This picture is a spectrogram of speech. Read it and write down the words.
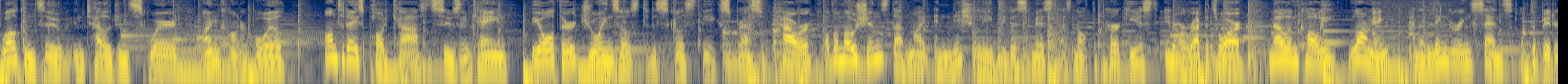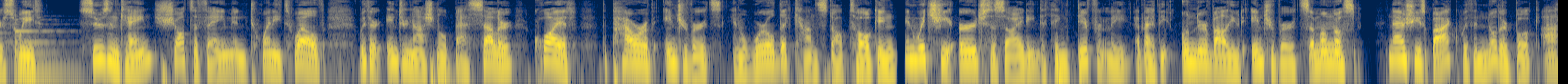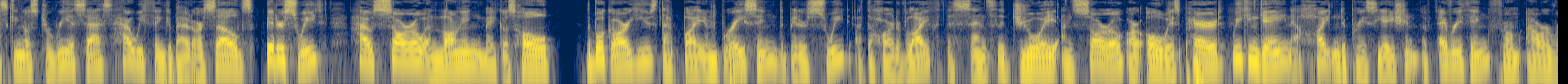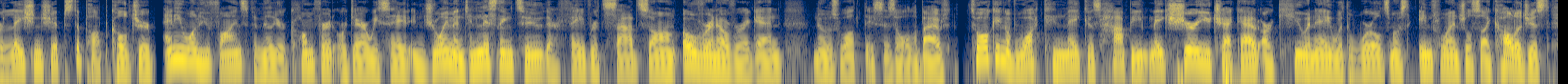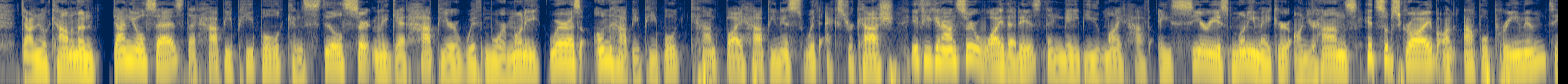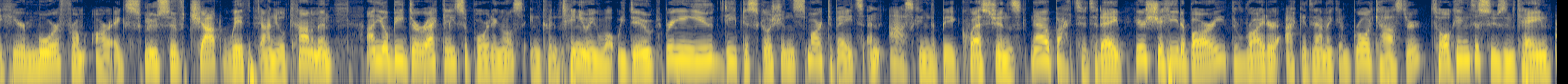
Welcome to Intelligence Squared. I'm Connor Boyle. On today's podcast, Susan Cain, the author, joins us to discuss the expressive power of emotions that might initially be dismissed as not the perkiest in our repertoire melancholy, longing, and a lingering sense of the bittersweet. Susan Cain shot to fame in 2012 with her international bestseller, Quiet The Power of Introverts in a World That Can't Stop Talking, in which she urged society to think differently about the undervalued introverts among us. Now she's back with another book asking us to reassess how we think about ourselves. Bittersweet How Sorrow and Longing Make Us Whole. The book argues that by embracing the bittersweet at the heart of life, the sense that joy and sorrow are always paired, we can gain a heightened appreciation of everything from our relationships to pop culture. Anyone who finds familiar comfort, or dare we say it, enjoyment in listening to their favourite sad song over and over again knows what this is all about. Talking of what can make us happy, make sure you check out our Q&A with the world's most influential psychologist, Daniel Kahneman. Daniel says that happy people can still certainly get happier with more money, whereas unhappy people can't buy happiness with extra cash. If you can answer why that is, then maybe you might have a serious moneymaker on your hands. Hit subscribe on Apple Premium to hear more from our exclusive chat with Daniel Kahneman, and you'll be directly supporting us in continuing what we do, bringing you deep discussions, smart debates, and asking the big questions. Now back to today. Here's Shahida Bari, the writer, academic, and broadcaster, talking to Susan Cain.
